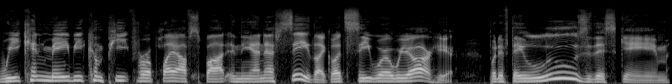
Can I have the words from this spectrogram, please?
we can maybe compete for a playoff spot in the NFC. Like, let's see where we are here. But if they lose this game,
